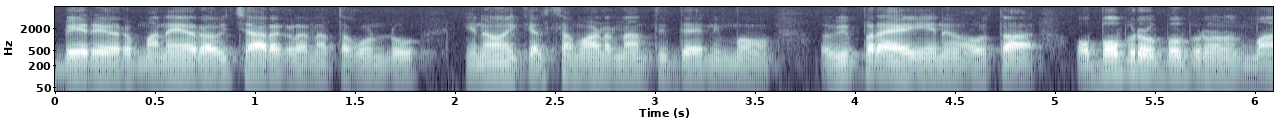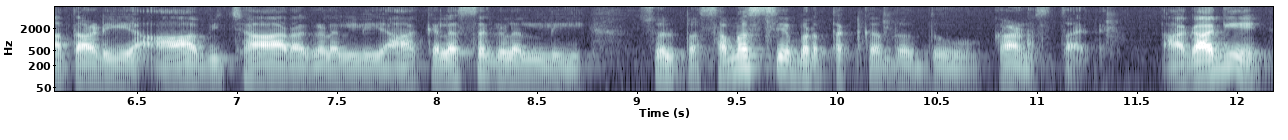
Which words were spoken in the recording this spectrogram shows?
ಬೇರೆಯವರ ಮನೆಯವರ ವಿಚಾರಗಳನ್ನು ತಗೊಂಡು, ಏನೋ ಕೆಲಸ ಮಾಡೋಣ ಅಂತಿದ್ದೆ, ನಿಮ್ಮ ಅಭಿಪ್ರಾಯ ಏನು? ಅವತ್ತ ಒಬ್ಬೊಬ್ಬರು ಒಬ್ಬೊಬ್ಬರು ಮಾತಾಡಿ ಆ ವಿಚಾರಗಳಲ್ಲಿ, ಆ ಕೆಲಸಗಳಲ್ಲಿ ಸ್ವಲ್ಪ ಸಮಸ್ಯೆ ಬರ್ತಕ್ಕಂಥದ್ದು ಕಾಣಿಸ್ತಾ ಇದೆ. ಹಾಗಾಗಿ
